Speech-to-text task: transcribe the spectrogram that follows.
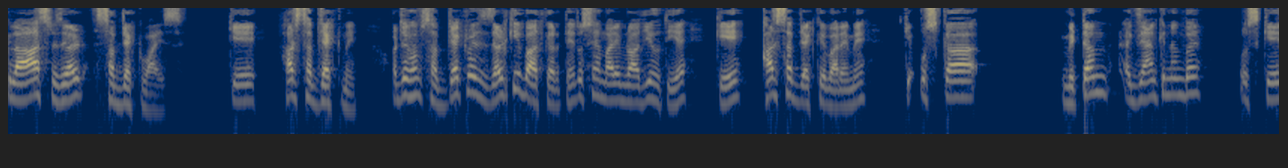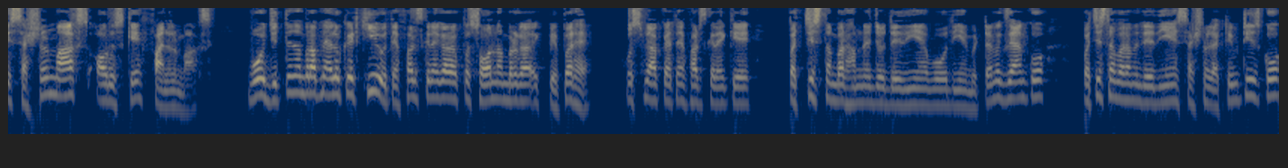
کلاس ریزلٹ سبجیکٹ وائز کہ ہر سبجیکٹ میں اور جب ہم سبجیکٹ وائز ریزلٹ کی بات کرتے ہیں تو اس سے ہماری مراد یہ ہوتی ہے کہ ہر سبجیکٹ کے بارے میں کہ اس کا مڈ ٹرم ایگزام کے نمبر اس کے سیشنل مارکس اور اس کے فائنل مارکس وہ جتنے نمبر آپ نے ایلوکیٹ کیے ہوتے ہیں فرض کریں اگر آپ کو سو نمبر کا ایک پیپر ہے اس میں آپ کہتے ہیں فرض کریں کہ پچیس نمبر ہم نے جو دے دیے ہیں وہ دیے مڈ ٹرم ایگزام کو پچیس نمبر ہم نے دے دیے ہیں سیشنل ایکٹیویٹیز کو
